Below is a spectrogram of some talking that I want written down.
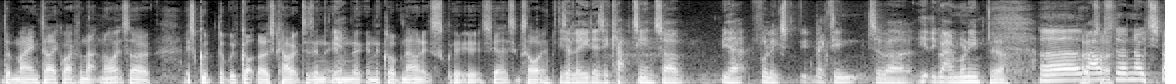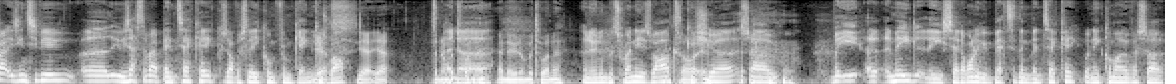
the main takeaway from that night. So it's good that we've got those characters in, in Yeah. the in the club now, and it's it's yeah, it's exciting. He's a leader, he's a captain, so yeah, fully expecting to uh, hit the ground running. Yeah. Uh, what else so. did I notice about his interview? Uh, he was asked about Benteke because obviously he come from Genk Yes. as well, Yeah. Yeah. The number And, twenty, uh, a new number twenty. A new number twenty as well. Took his shirt, so. But he uh, immediately he said, "I want to be better than Benteke when he come over." So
